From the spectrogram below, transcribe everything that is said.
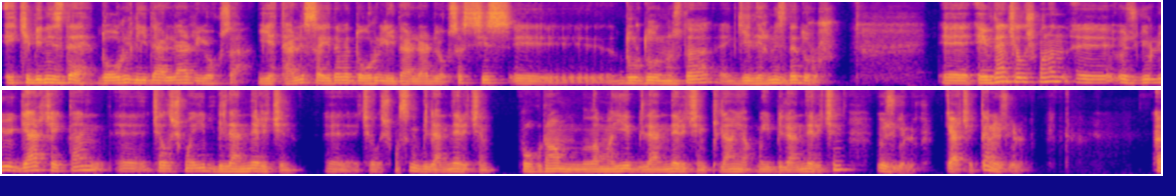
ekibinizde doğru liderler yoksa, yeterli sayıda ve doğru liderler yoksa siz e, durduğunuzda e, geliriniz de durur. E, evden çalışmanın e, özgürlüğü gerçekten e, çalışmayı bilenler için, e, çalışmasını bilenler için, programlamayı bilenler için, plan yapmayı bilenler için özgürlük. Gerçekten özgürlük. E,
